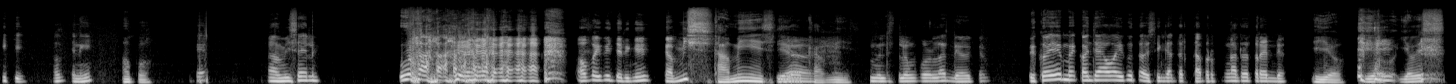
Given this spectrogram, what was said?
iki apa jenenge Apa? ah misalnya Wah, apa itu jadinya gamis gamis Iya. ya, gamis. menurut telung puluhan ya kan Kaya mek kanca awak iku tau sing gak ter- gak berpengaruh tren deh. Iya, iya, ya wis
